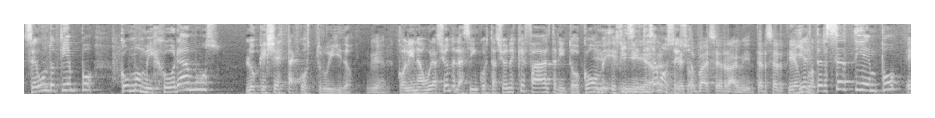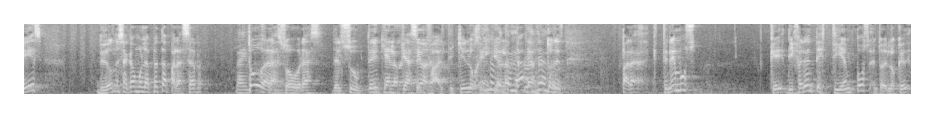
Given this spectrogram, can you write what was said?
Segundo tiempo, cómo mejoramos lo que ya está construido. Bien. Con la inauguración de las cinco estaciones que faltan y todo. ¿Cómo Y- y, eficientizamos a ver, eso? Esto parece rugby. Tercer tiempo. Y el tercer tiempo es de dónde sacamos la plata para hacer La todas las obras del subte ¿Y quién lo que hacen falta y quién lo gestiona. Entonces, para, tenemos que diferentes tiempos, entonces lo que,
